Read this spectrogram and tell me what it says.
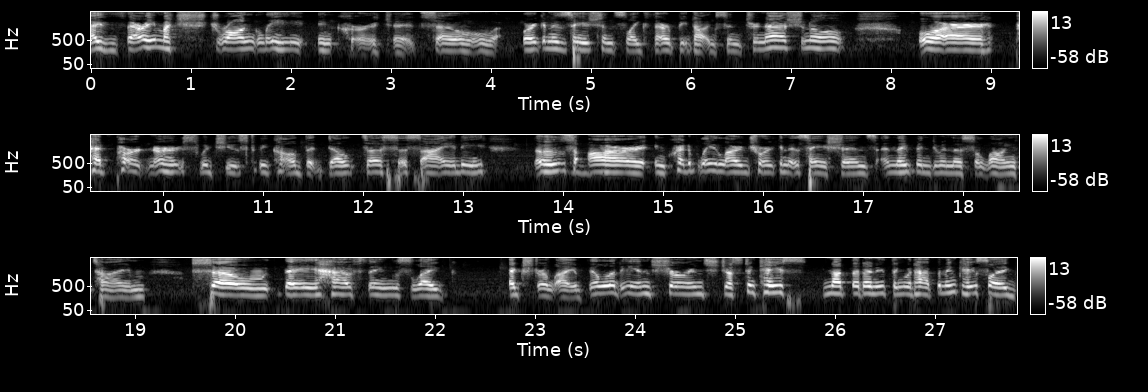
I very much strongly encourage it. So organizations like Therapy Dogs International or Pet Partners, which used to be called the Delta Society. Those mm-hmm. are incredibly large organizations, and they've been doing this a long time. So they have things like extra liability insurance just in case, not that anything would happen, in case like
